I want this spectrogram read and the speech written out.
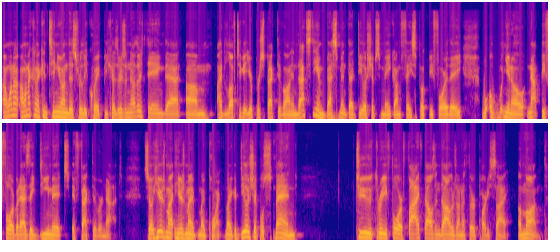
I want to I want to kind of continue on this really quick because there's another thing that um, I'd love to get your perspective on, and that's the investment that dealerships make on Facebook before they, you know, not before, but as they deem it effective or not. So here's my here's my my point. Like a dealership will spend two, three, four, five thousand dollars on a third party site a month,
